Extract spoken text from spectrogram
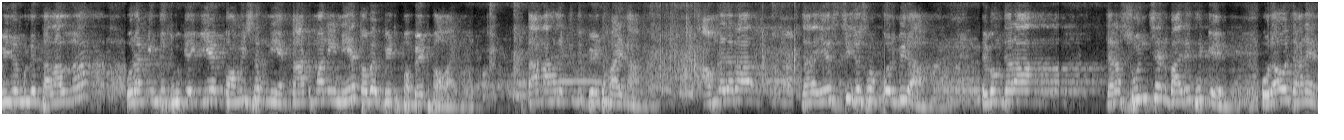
বিজনমূলের দালালরা, ওরা কিন্তু ঢুকে গিয়ে কমিশন নিয়ে কাটমানি নিয়ে তবে বেড বেড পাওয়ায়। তা না হলে কিন্তু বেড হয় না। আমরা যারা যারা এসছি যেসব কর্মীরা, এবং যারা যারা শুনছেন বাইরে থেকে, ওরাও জানেন,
